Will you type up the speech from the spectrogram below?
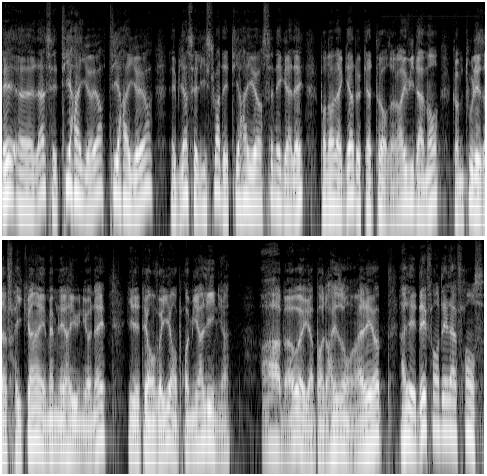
Et là, c'est Tirailleurs, Tirailleurs, eh bien c'est l'histoire des tirailleurs sénégalais pendant la guerre de 14. Alors évidemment, comme tous les Africains et même les Réunionnais, il était envoyé en première Hein. Ah bah ouais, il n'y a pas de raison. Allez hop, allez, défendez la France.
